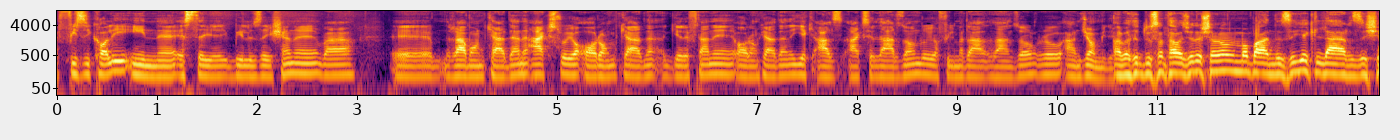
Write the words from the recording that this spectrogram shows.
فیزیکالی این stabilization و روان کردن عکس رو یا آرام کردن گرفتن آرام کردن یک از عکس لرزان رو یا فیلم لرزان رو انجام میده. البته دوستان توجه داشتن ما با اندازه یک لرزش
